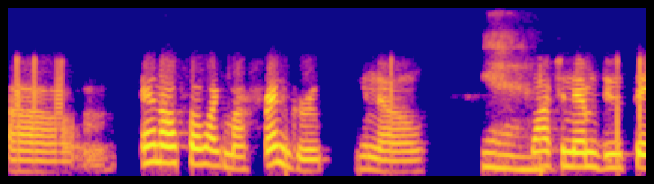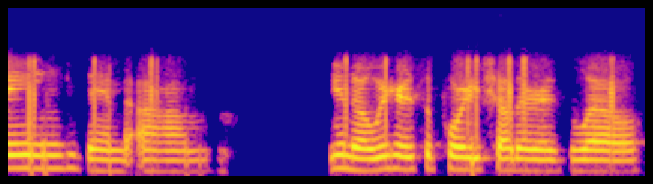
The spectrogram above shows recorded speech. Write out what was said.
Um, and also like my friend group, you know, yeah, watching them do things and um, you know, we're here to support each other as well.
